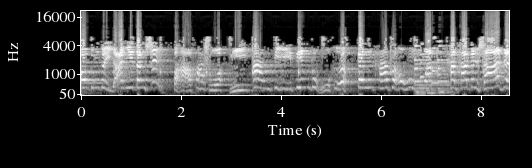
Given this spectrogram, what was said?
包公对衙役等事把话说：“你暗地盯住五和，跟他走啊，看他跟啥人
